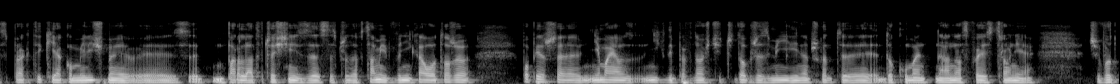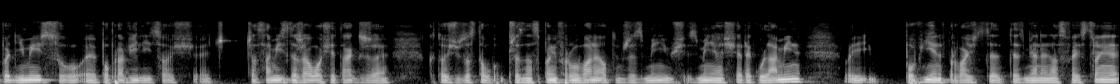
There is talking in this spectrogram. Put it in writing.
z praktyki, jaką mieliśmy y, parę lat wcześniej ze, ze sprzedawcami, wynikało to, że po pierwsze nie mają nigdy pewności, czy dobrze zmienili na przykład y, dokument na, na swojej stronie, czy w odpowiednim miejscu poprawili coś, Czasami zdarzało się tak, że ktoś został przez nas poinformowany o tym, że zmienił się, zmienia się regulamin i powinien wprowadzić te, te zmiany na swojej stronie.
